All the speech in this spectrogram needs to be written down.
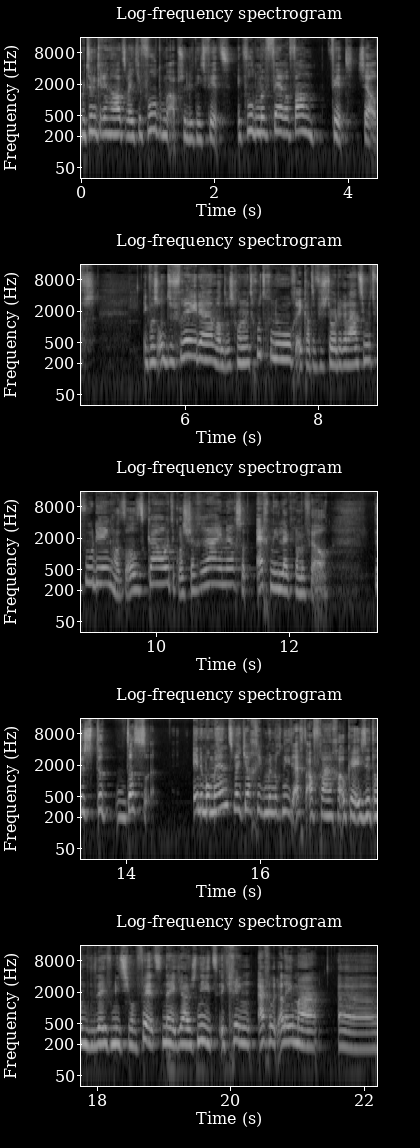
Maar toen ik erin had, weet je, voelde ik me absoluut niet fit. Ik voelde me verre van fit zelfs. Ik was ontevreden, want het was gewoon niet goed genoeg. Ik had een verstoorde relatie met voeding, had het altijd koud. Ik was chagrijnig, zat echt niet lekker in mijn vel. Dus dat, dat in het moment, weet je, ging ik me nog niet echt afvragen: oké, is dit dan de definitie van fit? Nee, juist niet. Ik ging eigenlijk alleen maar uh,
